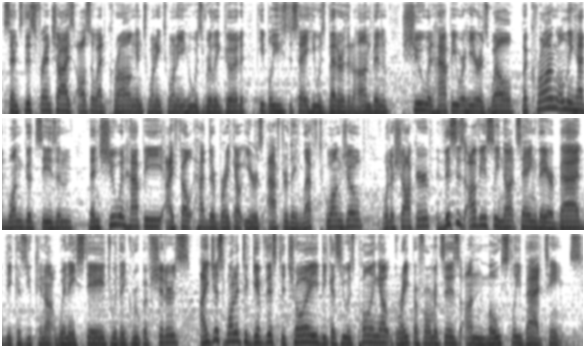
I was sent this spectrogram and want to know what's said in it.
since this franchise also had Krong in 2020 who was really good. People used to say he was better than Hanbin. Shu and Happy were here as well, but Krong only had one good season. Then Shu and Happy I felt had their breakout years after they left Guangzhou. What a shocker. This is obviously not saying they are bad because you cannot win a stage with a group of shitters. I just wanted to give this to Choi because he was pulling out great performances on mostly bad teams.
